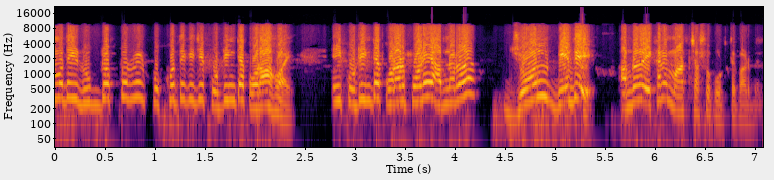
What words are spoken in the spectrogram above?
আমাদের রূপ ডক্টরের পক্ষ থেকে যে কোটিংটা করা হয়, এই কোটিংটা করার পরে আপনারা জল বেঁধে আপনারা এখানে মাছ চাষও করতে পারবেন।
